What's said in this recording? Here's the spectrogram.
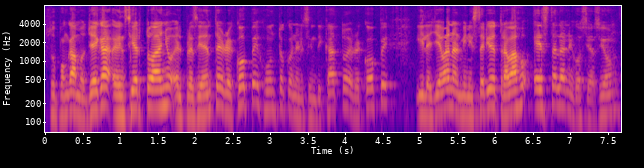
supongamos, llega en cierto año el presidente de Recope junto con el sindicato de Recope y le llevan al Ministerio de Trabajo, esta es la negociación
